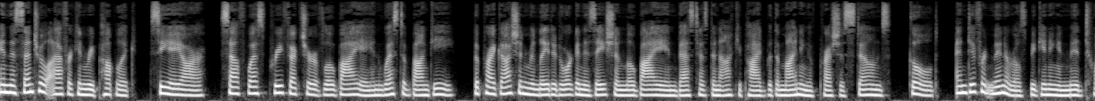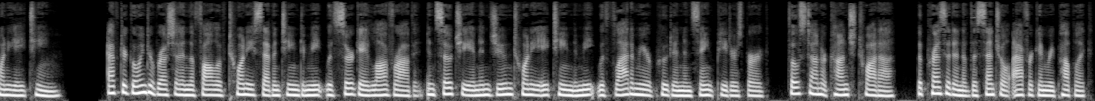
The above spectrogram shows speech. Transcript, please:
In the Central African Republic, CAR, southwest prefecture of Lobaye and west of Bangui, the Prigozhin related organization Lobaye Invest has been occupied with the mining of precious stones, gold, and different minerals beginning in mid 2018. After going to Russia in the fall of 2017 to meet with Sergei Lavrov in Sochi and in June 2018 to meet with Vladimir Putin in St. Petersburg, Faustin Archange Touadera, the president of the Central African Republic,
